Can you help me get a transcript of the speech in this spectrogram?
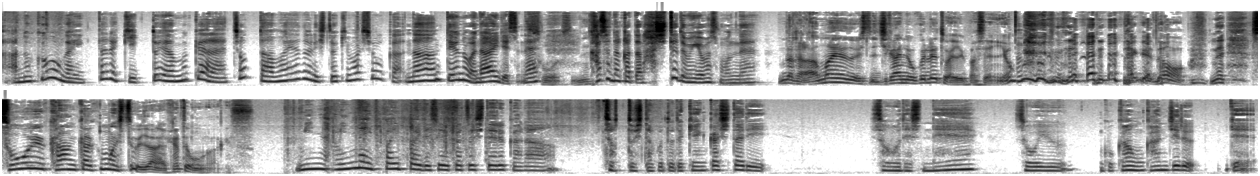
あの雲が行ったらきっと止むから、ちょっと雨宿りしときましょうか。なんていうのはないですね。そうですね傘なかったら走ってでも行けますもんね。だから雨宿りして時間に遅れるとは言いませんよ。だけど、ね、そういう感覚も必要じゃないかと思うわけです。みんな、みんないっぱいいっぱいで生活してるから、ちょっとしたことで喧嘩したり、そうですね。そういう五感を感じる。で、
